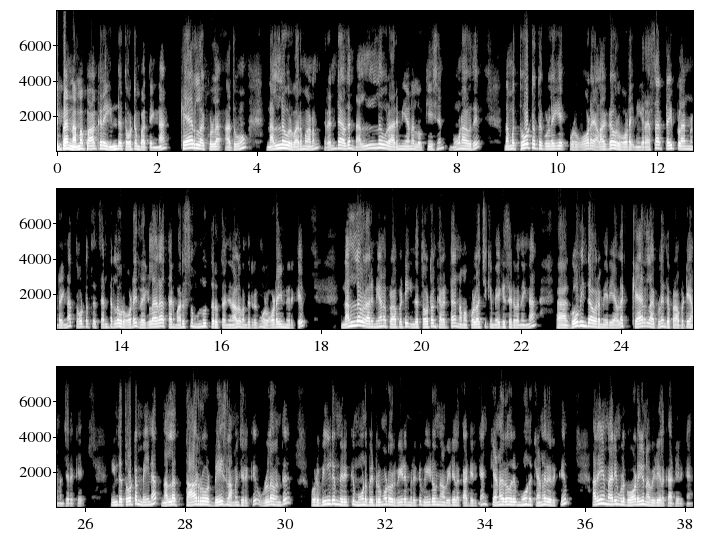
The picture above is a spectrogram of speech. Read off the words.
இப்போ நம்ம பார்க்குற இந்த தோட்டம் பார்த்தீங்கன்னா, கேரளாக்குள்ள அதுவும் நல்ல ஒரு வருமானம். ரெண்டாவது நல்ல ஒரு அருமையான லொக்கேஷன். மூணாவது நம்ம தோட்டத்துக்குள்ளேயே ஒரு ஓடை அழகாக ஒரு ஓடை. நீங்கள் ரெசார்ட் டைப் பிளான் பண்ணுறீங்கன்னா தோட்டத்து சென்டரில் ஒரு ஓடை ரெகுலராக தன் வருஷம் முந்நூற்றறுபத்தஞ்சு நாள் வந்துட்டு இருக்கும். ஒரு ஓடையும் இருக்குது நல்ல ஒரு அருமையான ப்ராப்பர்ட்டி. இந்த தோட்டம் கரெக்டாக நம்ம பொள்ளாச்சிக்கு மேற்கு சைடு வந்தீங்கன்னா, கோவிந்தாவரம் ஏரியாவில் கேரளாக்குள்ளே இந்த ப்ராப்பர்ட்டி அமைஞ்சிருக்கு. இந்த தோட்டம் மெயினாக நல்ல தார் ரோட் பேஸில் அமைஞ்சிருக்கு. உள்ளே வந்து ஒரு வீடும் இருக்குது மூணு பெட்ரூமோட ஒரு வீடும் இருக்குது வீடும் நான் வீடியோவில் காட்டியிருக்கேன். கிணறும் ஒரு மூணு கிணறு இருக்குது அதே மாதிரி உங்களுக்கு ஓடையும் நான் வீடியோவில் காட்டியிருக்கேன்.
